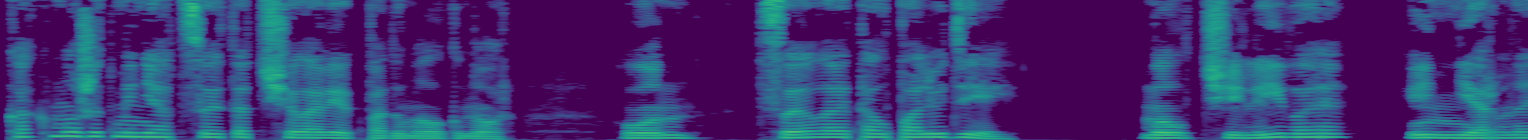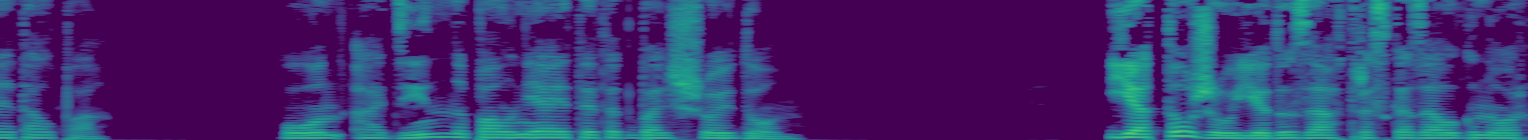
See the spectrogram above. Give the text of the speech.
«Как может меняться этот человек?» — подумал Гнор. «Он — целая толпа людей, молчаливая и нервная толпа. Он один наполняет этот большой дом». «Я тоже уеду завтра», — сказал Гнор.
